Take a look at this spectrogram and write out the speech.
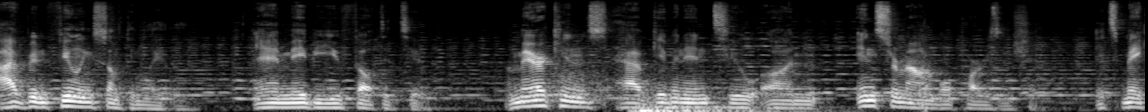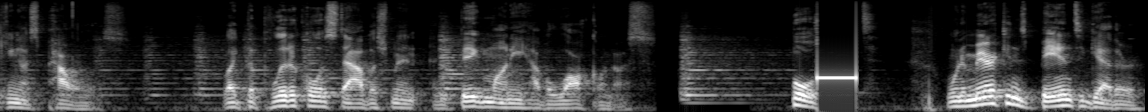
I've been feeling something lately, and maybe you felt it too. Americans have given in to an insurmountable partisanship. It's making us powerless. Like the political establishment and big money have a lock on us. Bullshit. When Americans band together,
